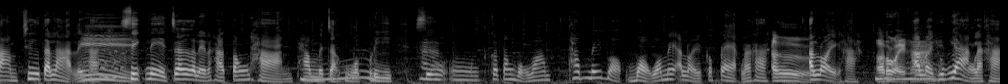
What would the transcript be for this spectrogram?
ตามชื่อตลาดเลยค่ะอืม ซิกเนเจอร์เลยนะคะ ต้องทานทำมาจากหัวปลีค่ะซึ่งอืมก็ต้องบอกว่าถ้าไม่บอกบอกว่าไม่อร่อยก็แปลกแล้วค่ะเอออร่อยค่ะ อร่อยค่ะ อร่อยทุกอย่างแหละค่ะ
